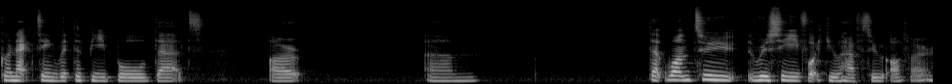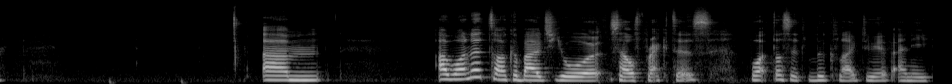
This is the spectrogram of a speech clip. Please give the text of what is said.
connecting with the people that are um, that want to receive what you have to offer. Um, I want to talk about your self practice. What does it look like? Do you have any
